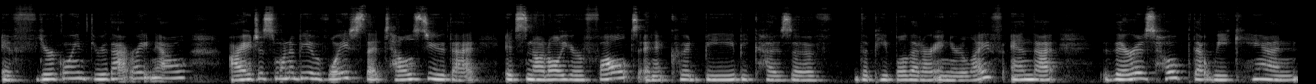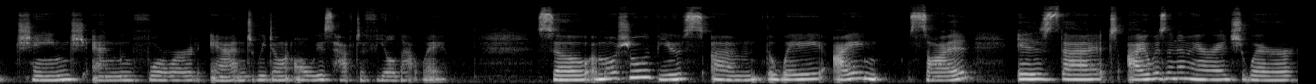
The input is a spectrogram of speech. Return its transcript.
if you're going through that right now, I just want to be a voice that tells you that it's not all your fault and it could be because of the people that are in your life and that there is hope that we can change and move forward and we don't always have to feel that way. So, emotional abuse, um, the way I saw it is that I was in a marriage where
